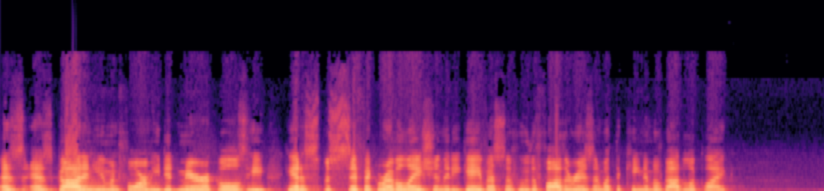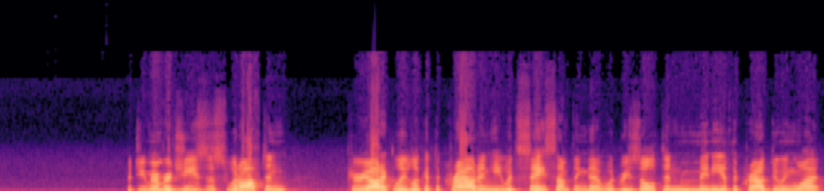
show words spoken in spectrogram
as, as God in human form, he did miracles. He, he had a specific revelation that he gave us of who the Father is and what the kingdom of God looked like. But do you remember Jesus would often periodically look at the crowd and he would say something that would result in many of the crowd doing what?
